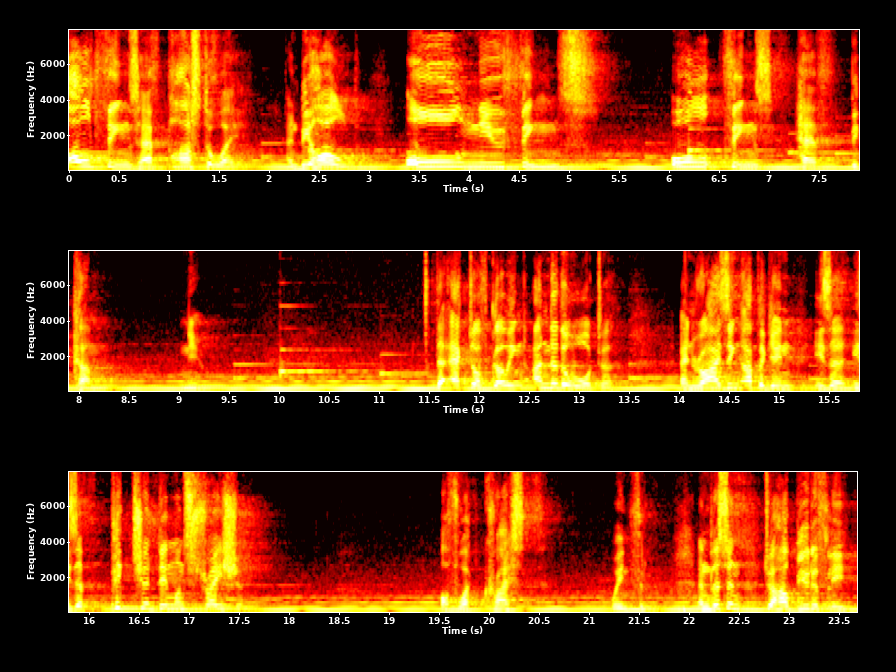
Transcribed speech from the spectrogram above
Old things have passed away, and behold, all new things, all things have become new. The act of going under the water and rising up again is a, is a picture demonstration of what Christ went through. And listen to how beautifully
